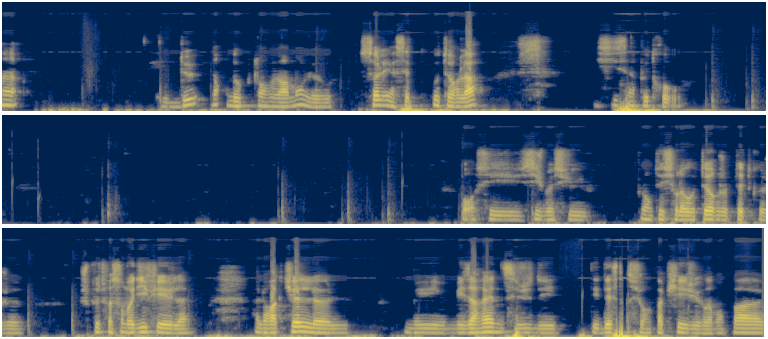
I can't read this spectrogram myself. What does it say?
1 et 2. Non, donc normalement le sol est à cette hauteur là. Ici c'est un peu trop haut. Bon, si, si je me suis sur la hauteur, je peut-être que je, peux de toute façon modifier. À l'heure actuelle, mes, mes arènes, c'est juste des, des dessins sur un papier, j'ai vraiment pas,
